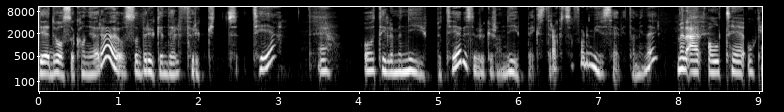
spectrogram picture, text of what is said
det du også kan gjøre, er jo også å bruke en del fruktte. Ja. Og til og med nypete. Hvis du bruker sånn nypeekstrakt, så får du mye C-vitaminer. Men er all te ok?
